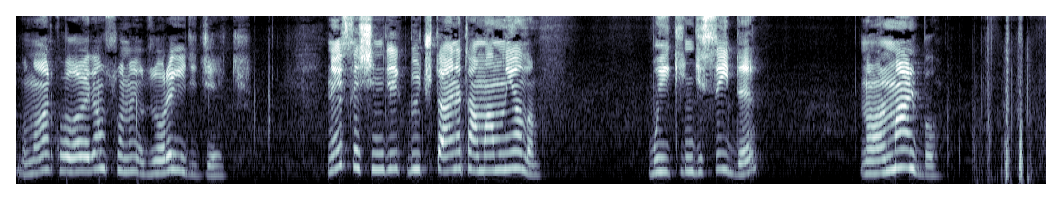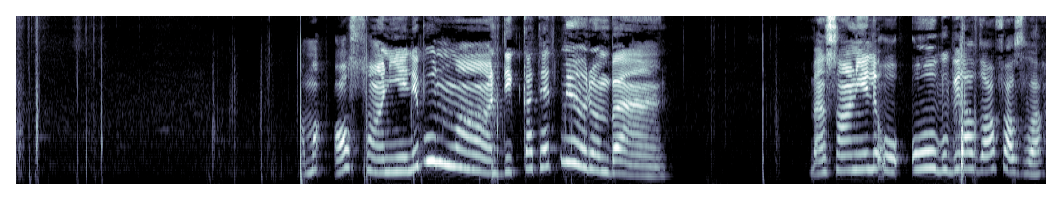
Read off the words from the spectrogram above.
Bunlar kolaydan sonra zora gidecek. Neyse şimdilik bir üç tane tamamlayalım. Bu ikincisiydi. Normal bu. Ama az saniyeli bunlar. Dikkat etmiyorum ben. Ben saniyeli o, o bu biraz daha fazla.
